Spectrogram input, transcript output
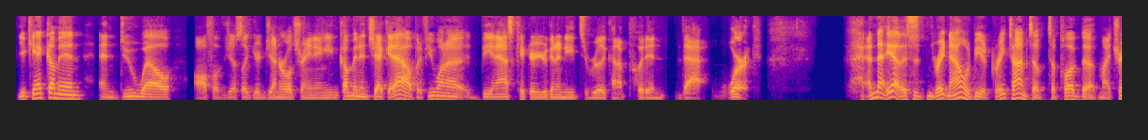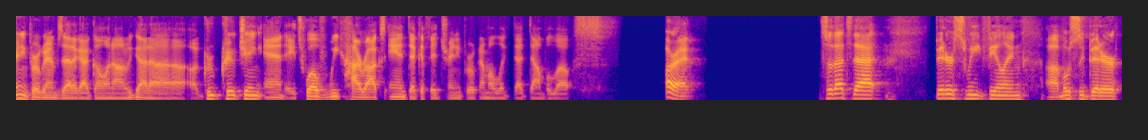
you can't come in and do well off of just like your general training. You can come in and check it out, but if you want to be an ass kicker, you're going to need to really kind of put in that work and that, yeah, this is right now would be a great time to to plug the my training programs that I got going on. We got a, a group coaching and a 12 week Hyrox and DEKA FIT training program. I'll link that down below. All right, so that's that bittersweet feeling, uh, mostly bitter.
